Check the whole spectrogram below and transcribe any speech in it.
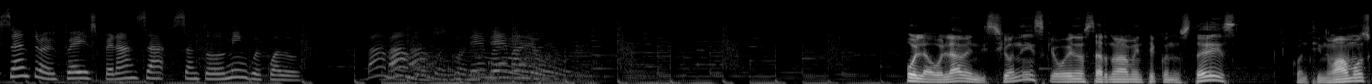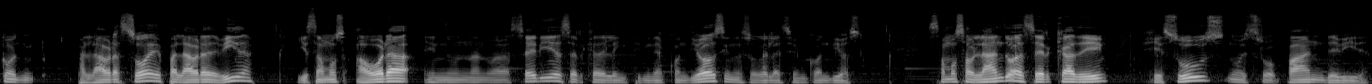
Centro de Fe y Esperanza Santo Domingo, Ecuador. Vamos, con, el tema de hoy. Hola, hola, bendiciones. Qué bueno estar nuevamente con ustedes. Continuamos con Palabra Zoe, Palabra de Vida. Y estamos ahora en una nueva serie acerca de la intimidad con Dios y nuestra relación con Dios. Estamos hablando acerca de Jesús, nuestro pan de vida.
